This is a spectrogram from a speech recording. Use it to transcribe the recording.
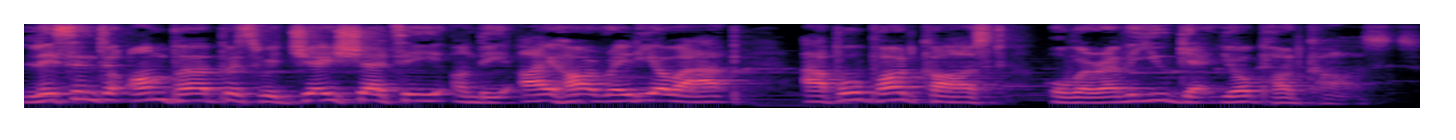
Listen to On Purpose with Jay Shetty on the iHeartRadio app, Apple Podcast, or wherever you get your podcasts.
